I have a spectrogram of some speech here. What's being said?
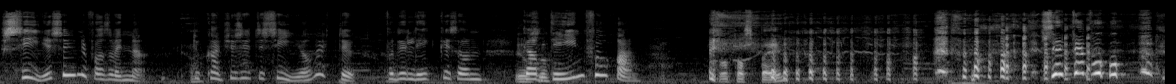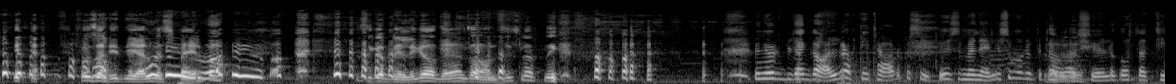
Sidesynet forsvinner. Du kan ikke sitte sider, vet du. For det ligger sånn gardin foran. For et par speil. Sett deg på! Få en sånn liten hjelm med speil på. Sikkert billigere det enn sånn ansiktsløftning. Men når du blir gal nok, de tar det på sykehuset, men ellers så må du betale Ja, sjøl. Det koster 10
